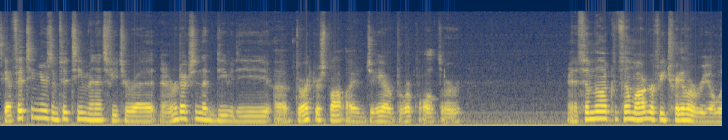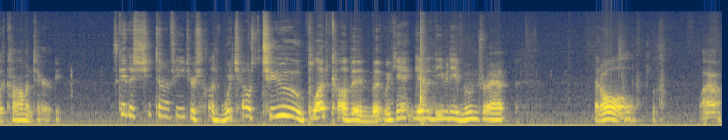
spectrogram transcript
It's got 15 years and 15 minutes featurette, an introduction to the DVD, a director spotlight of J.R. Bookwalter, and a filmo- filmography trailer reel with commentary. Let's get a shit ton of features on Witchouse 2, Blood Coven, but we can't get a DVD of Moontrap at all. Wow.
